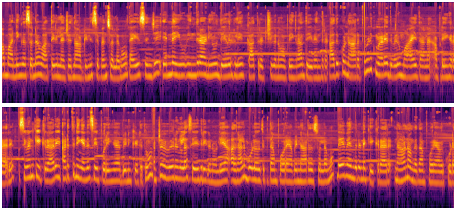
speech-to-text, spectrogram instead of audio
ஆமா நீங்க சொன்ன வார்த்தைகள் நிஜம்தான் அப்படின்னு சிவன் சொல்லவும் தயவு செஞ்சு என்னையும் இந்திராணியும் தேவர்களையும் காத்து ரட்சிக்கணும் அப்படிங்கிறான் தேவேந்திரன். அதுக்கும் நாரத இவனுக்கு முன்னாடி அது வெறும் மாய தானே அப்படிங்கிறாரு. சிவன் கேட்கிறாரு அடுத்து நீங்க என்ன செய்ய போறீங்க அப்படின்னு கேட்டதும் மற்ற விவரங்களாக சேகரிக்கணும் இல்லையா? அதனால உலகத்துக்கு தான் போறேன் அப்படின்னு நாரத சொல்லவும் தேவேந்திரனை கேட்கிறாரு நானும் அங்கதான் போறேன் அவர் கூட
